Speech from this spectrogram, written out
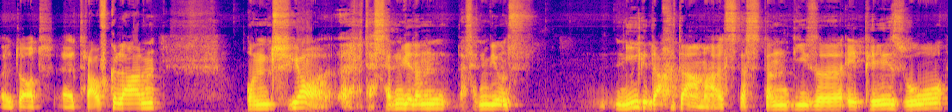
äh, dort äh, draufgeladen. Und ja, das hätten wir dann, das hätten wir uns nie gedacht damals, dass dann diese EP so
